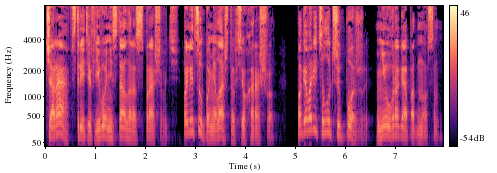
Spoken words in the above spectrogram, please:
Чара, встретив его, не стала расспрашивать. По лицу поняла, что все хорошо. Поговорить лучше позже, не у врага под носом.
